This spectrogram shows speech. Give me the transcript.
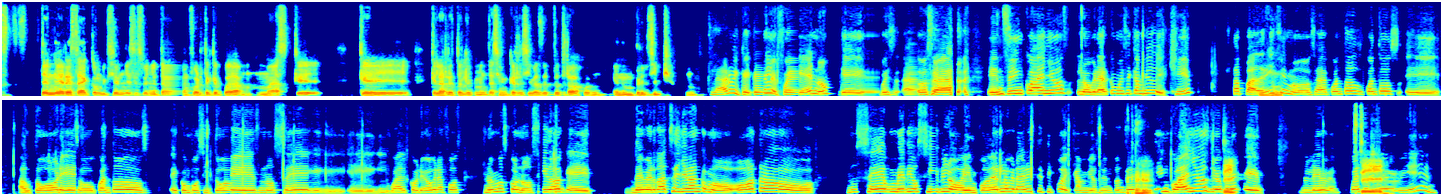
tener esa convicción y ese sueño tan fuerte que pueda más que, que, la retroalimentación que recibas de tu trabajo en, un principio. Claro, y que, que, le fue bien, ¿no? Que, pues, o sea, en cinco años lograr como ese cambio de chip está padrísimo. O sea, ¿cuántos, cuántos eh, autores o cuántos eh, compositores, no sé, eh, igual coreógrafos, no hemos conocido que de verdad se llevan como otro no sé, medio siglo en poder lograr este tipo de cambios. Entonces, cinco años yo creo que le fue bien.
